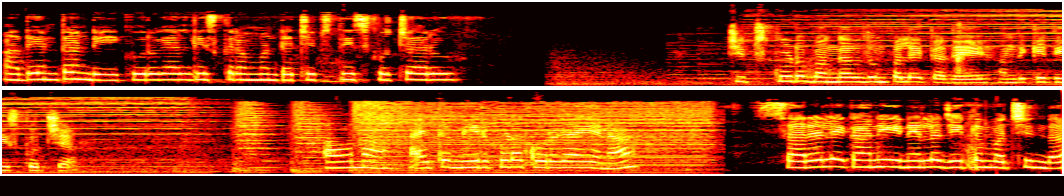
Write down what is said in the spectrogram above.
అదేంటండి? కూరగాయలు తీసుకురమ్మంటే చిప్స్ తీసుకొచ్చారు. చిప్స్ కూడా బంగాళదుంపలే కదే అందుకే తీసుకొచ్చా. అవునా? అయితే మీరు కూడా కూరగాయేనా? సరేలే కానీ ఈ నెల జీతం వచ్చిందా?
